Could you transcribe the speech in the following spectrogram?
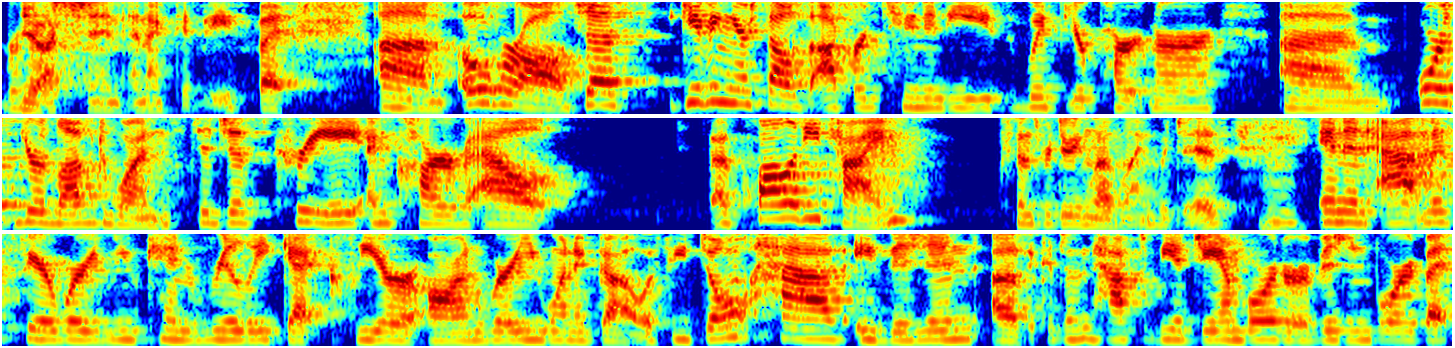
reflection and activities. But um, overall, just giving yourselves opportunities with your partner um, or your loved ones to just create and carve out a quality time since we're doing love languages in an atmosphere where you can really get clear on where you want to go. If you don't have a vision of it doesn't have to be a jam board or a vision board but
